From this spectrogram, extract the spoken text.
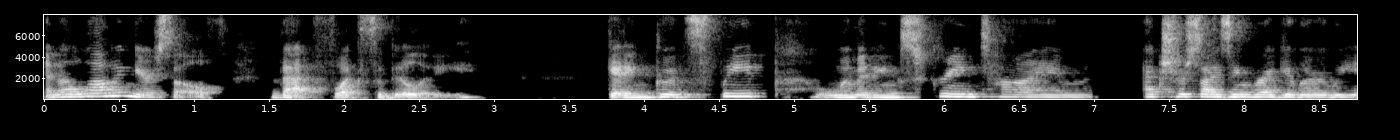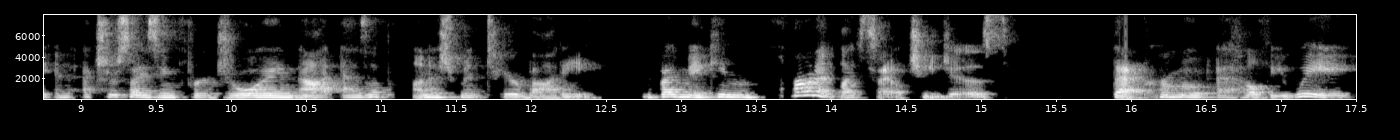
and allowing yourself that flexibility. Getting good sleep, limiting screen time, exercising regularly, and exercising for joy, not as a punishment to your body. By making permanent lifestyle changes that promote a healthy weight,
